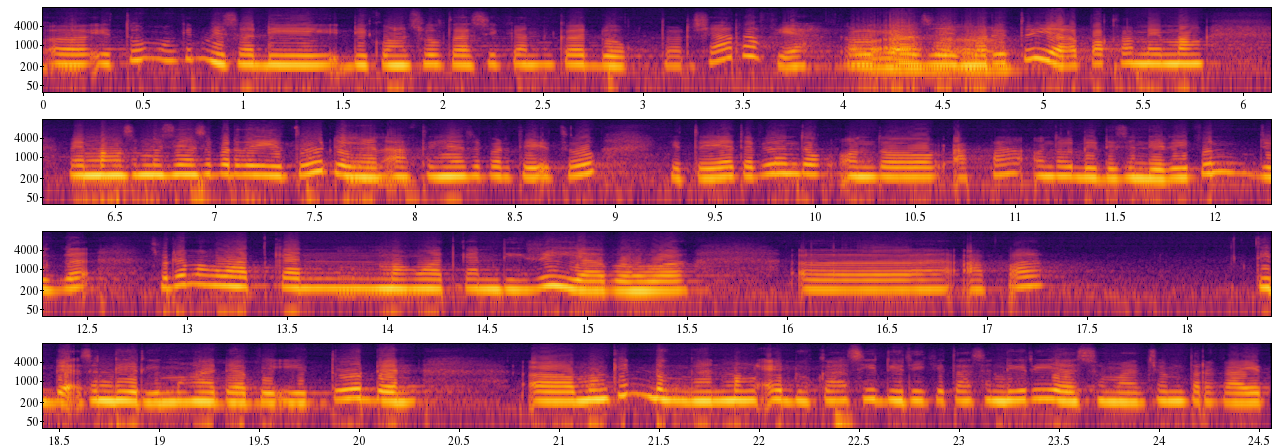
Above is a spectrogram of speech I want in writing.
eh, itu mungkin bisa di, dikonsultasikan ke dokter syaraf ya. Oh Kalau iya, Alzheimer heeh. itu ya apakah memang memang semestinya seperti itu dengan aktinya seperti itu gitu ya. Tapi untuk untuk apa? Untuk diri sendiri pun juga sudah menguatkan menguatkan diri ya bahwa eh, apa tidak sendiri menghadapi itu dan eh, mungkin dengan mengedukasi diri kita sendiri ya semacam terkait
